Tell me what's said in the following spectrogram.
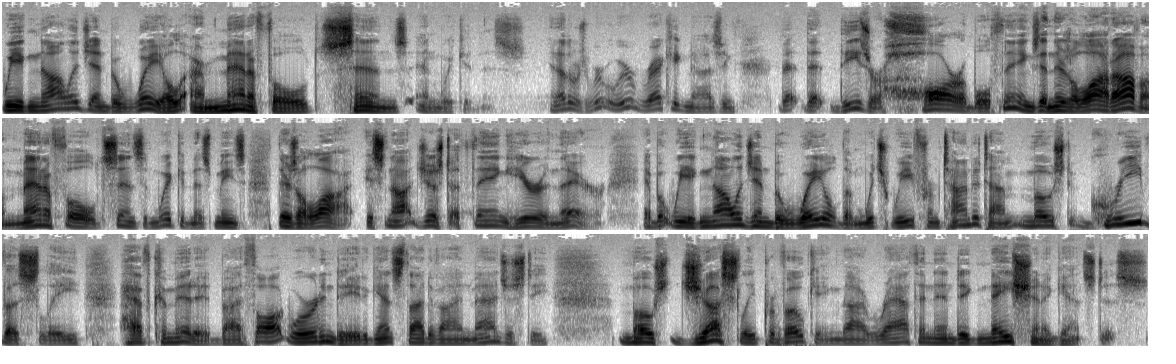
We acknowledge and bewail our manifold sins and wickedness. In other words, we're, we're recognizing that, that these are horrible things, and there's a lot of them. Manifold sins and wickedness means there's a lot. It's not just a thing here and there, but we acknowledge and bewail them, which we from time to time most grievously have committed by thought, word, and deed against thy divine majesty, most justly provoking thy wrath and indignation against us.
